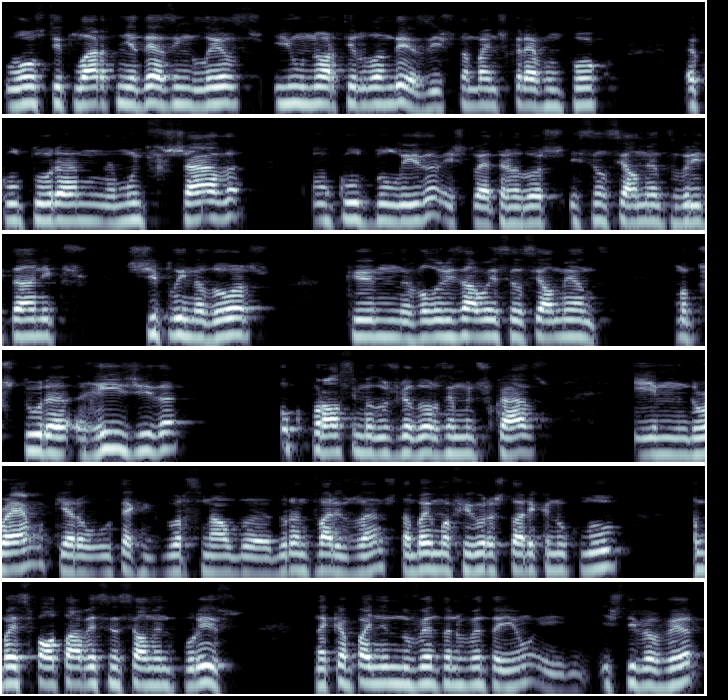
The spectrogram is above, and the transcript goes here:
o 11 titular tinha 10 ingleses e um norte-irlandês. Isto também descreve um pouco a cultura muito fechada o culto do líder, isto é, treinadores essencialmente britânicos, disciplinadores, que valorizavam essencialmente uma postura rígida, pouco próxima dos jogadores em muitos casos. E Graham, que era o técnico do Arsenal durante vários anos, também uma figura histórica no clube, também se pautava essencialmente por isso. Na campanha de 90-91, e, estive a ver,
